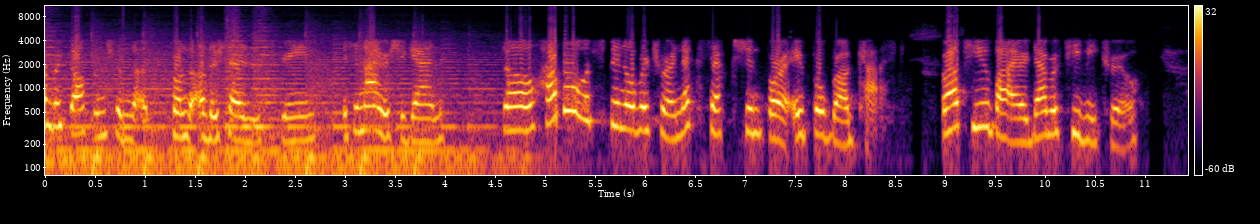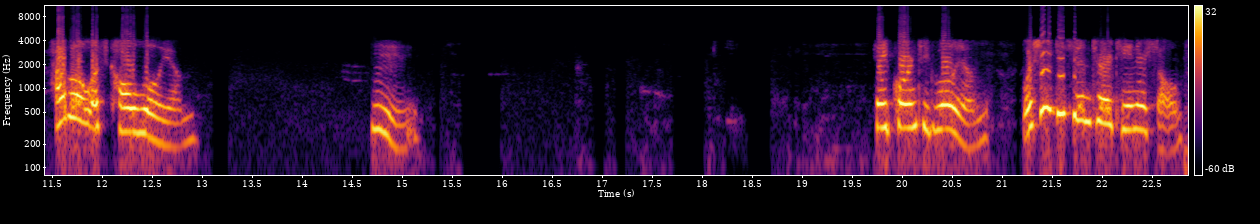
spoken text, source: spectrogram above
Amber Dolphins from the from the other side of the screen. It's an Irish again. So how about let's spin over to our next section for our April broadcast, brought to you by our Dabber TV crew. How about let's call William? Hmm. Hey, Quarantined William, what should we do to entertain ourselves?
